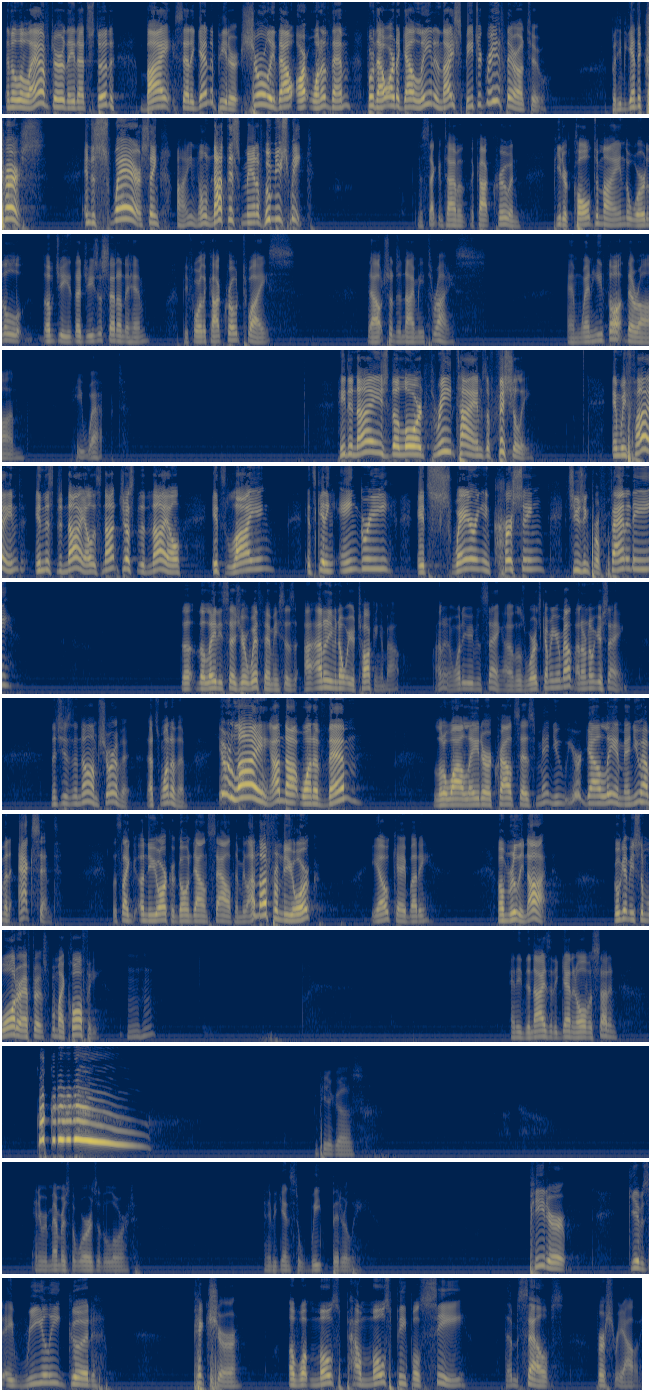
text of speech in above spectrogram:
And a little after, they that stood by said again to Peter, Surely thou art one of them, for thou art a Galilean, and thy speech agreeth thereunto. But he began to curse and to swear, saying, I know not this man of whom you speak. And the second time the cock crew, and Peter called to mind the word of, the, of Jesus, that Jesus said unto him, before the cock crowed twice, thou shalt deny me thrice. And when he thought thereon, he wept. He denies the Lord three times officially. And we find in this denial, it's not just the denial, it's lying, it's getting angry, it's swearing and cursing, it's using profanity. The, the lady says, You're with him. He says, I, I don't even know what you're talking about. I don't know. What are you even saying? Are those words coming in your mouth? I don't know what you're saying. Then she says, No, I'm sure of it. That's one of them. You're lying. I'm not one of them. A little while later, a crowd says, Man, you, you're a Galilean, man. You have an accent. It's like a New Yorker going down south and be like, I'm not from New York. Yeah, okay, buddy. I'm really not. Go get me some water after for my coffee. Mm-hmm. And he denies it again, and all of a sudden, and Peter goes, oh, and he remembers the words of the Lord. And he begins to weep bitterly. Peter gives a really good picture of what most how most people see themselves versus reality.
